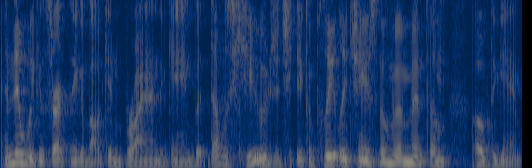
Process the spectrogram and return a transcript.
and then we can start thinking about getting Brian in the game. But that was huge. It, it completely changed the momentum of the game.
